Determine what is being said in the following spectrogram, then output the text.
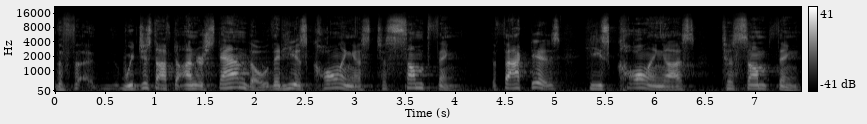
the, we just have to understand, though, that He is calling us to something. The fact is, He's calling us to something.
